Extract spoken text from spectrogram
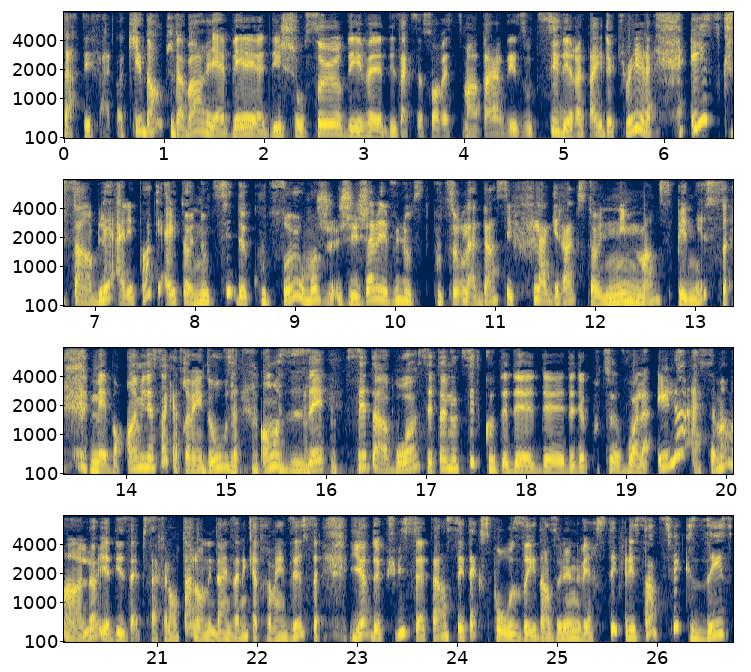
artefacts, OK? Donc, tout d'abord, il y avait des chaussures, des, des accessoires vestimentaires, des outils, des retailles de cuir. Et ce qui semblait, à l'époque, être un outil de couture. Moi, j'ai jamais vu l'outil de couture là-dedans. C'est flagrant que c'est un immense pénis. Mais bon, en 1992, on se disait, c'est en bois, c'est un outil de, cou- de, de, de, de couture. Voilà. Et là, à ce moment-là, il y a des, ça fait longtemps, là, on est dans les années 90, il y a depuis sept ans, c'est exposé dans une université, puis les scientifiques se disent,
